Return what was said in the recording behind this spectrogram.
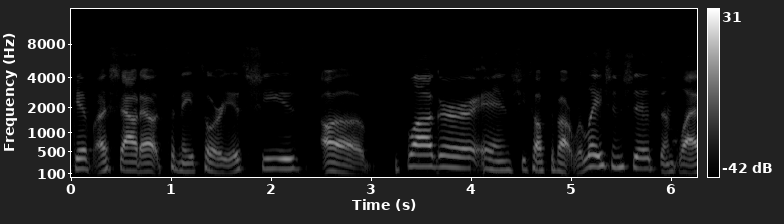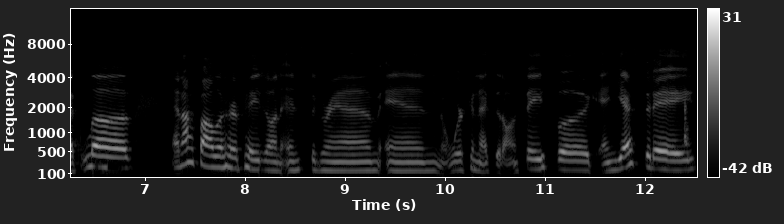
give a shout out to Natorious. She's a blogger and she talks about relationships and black love. And I follow her page on Instagram and we're connected on Facebook. And yesterday,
